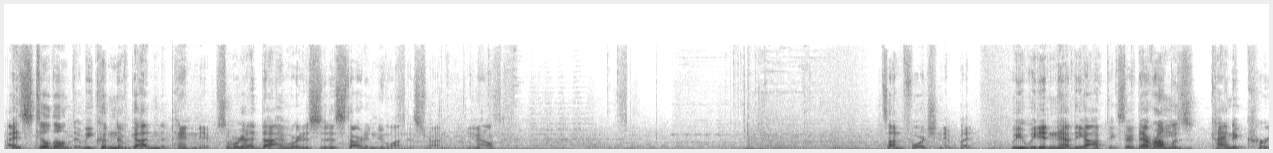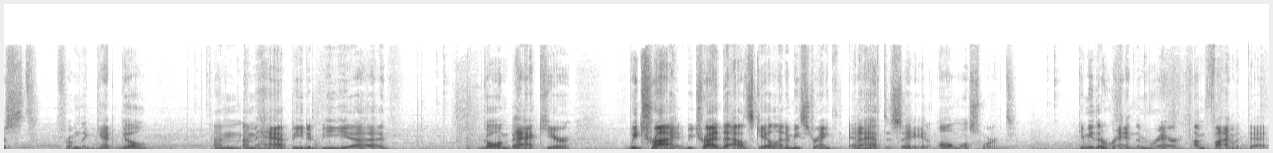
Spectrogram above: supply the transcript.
I still don't... we couldn't have gotten to Pen Nib. So we're going to die. We're just going to start a new one this run, you know? It's unfortunate, but we, we didn't have the optics there. That run was kind of cursed from the get-go. I'm, I'm happy to be uh, going back here. We tried. We tried to outscale enemy strength, and I have to say, it almost worked. Give me the random rare. I'm fine with that.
